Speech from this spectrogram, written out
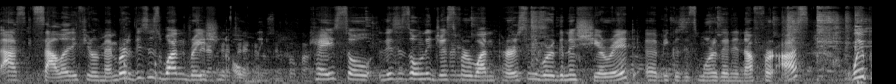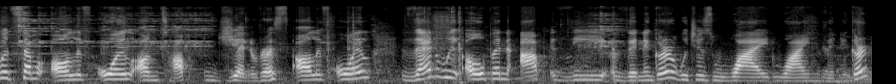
asked salad if you remember this is one ration only. Okay so this is only just for one person. We're gonna share it uh, because it's more than enough for us. We put some olive oil on top generous olive oil. Then we open up the vinegar which is white wine vinegar.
